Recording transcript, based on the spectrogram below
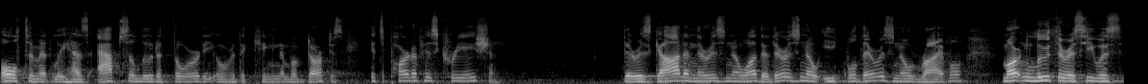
ultimately has absolute authority over the kingdom of darkness. It's part of his creation. There is God and there is no other. There is no equal. There is no rival. Martin Luther, as he was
